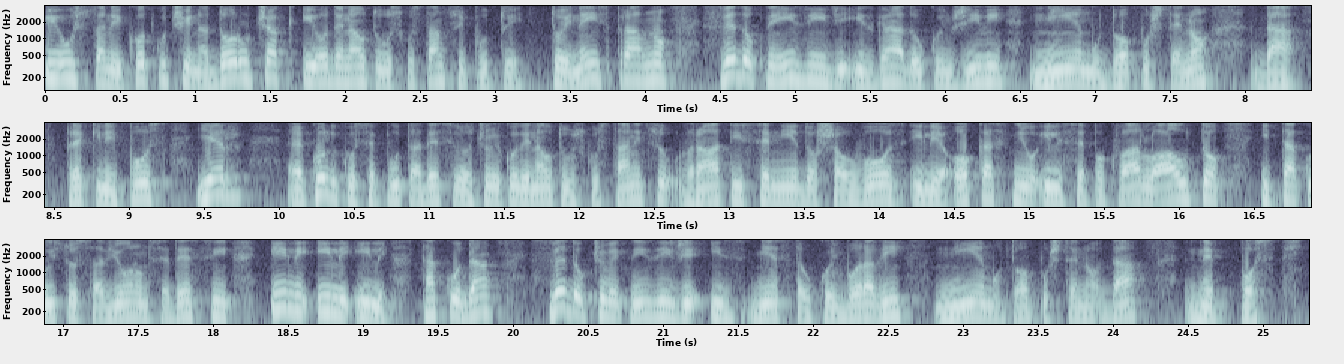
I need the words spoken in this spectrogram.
i ustane kod kuće na doručak i ode na autobusku stancu i putuje. To je neispravno. Sve dok ne iziđe iz grada u kojem živi, nije mu dopušteno da prekine post, jer e, koliko se puta desilo da čovjek ode na autobusku stanicu, vrati se, nije došao voz ili je okasnio ili se pokvarilo auto i tako isto sa avionom se desi ili, ili, ili. Tako da sve dok čovjek ne iziđe iz mjesta u kojem boravi, nije mu dopušteno da ne posti.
